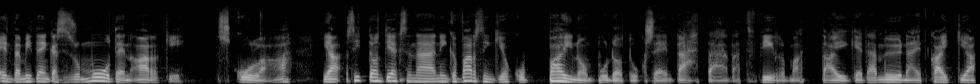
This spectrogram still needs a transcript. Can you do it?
entä mitenkä se sun muuten arki skulaa. Ja sitten on tiedätkö, nämä niin varsinkin joku painon pudotukseen tähtäävät firmat tai ketä myy näitä kaikkia,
